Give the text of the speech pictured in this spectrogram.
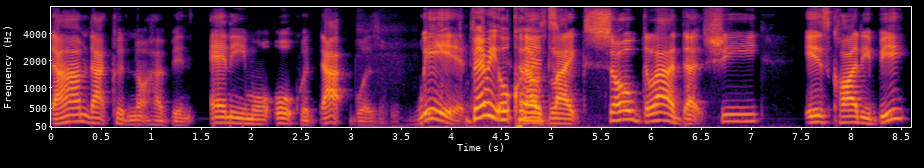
damn, that could not have been any more awkward. That was weird. Very And awkward. I was like, so glad that she is Cardi B,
